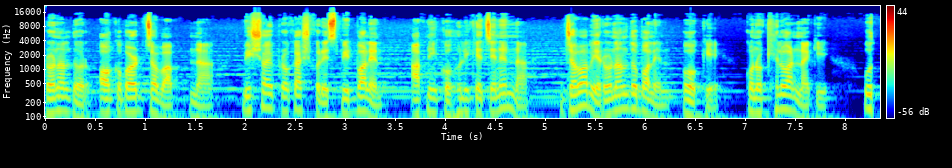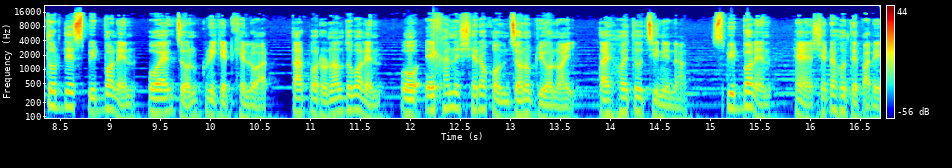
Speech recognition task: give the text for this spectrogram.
রোনালদোর অকবর্ড জবাব, না। বিস্ময় প্রকাশ করে স্পিড বলেন, আপনি কোহলিকে চেনেন না? জবাবে রোনালদো বলেন, ওকে। কোনো খেলোয়াড় নাকি উত্তর দিয়ে স্পিড বলেন, ও একজন ক্রিকেট খেলোয়াড়। তারপর রোনালদো বলেন, ও এখানে সেরকম জনপ্রিয় নয়, তাই হয়তো চিনি না। স্পিড বলেন হ্যাঁ সেটা হতে পারে,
